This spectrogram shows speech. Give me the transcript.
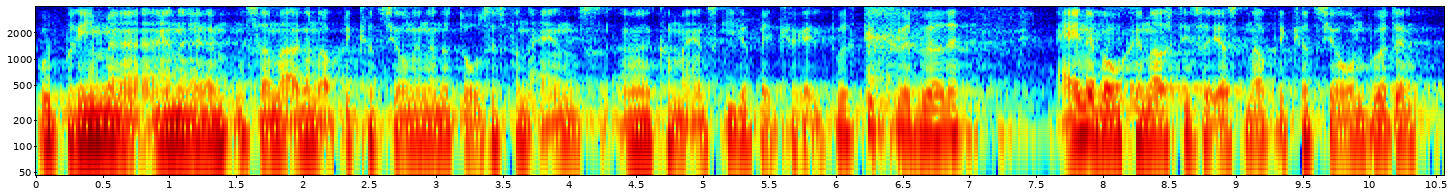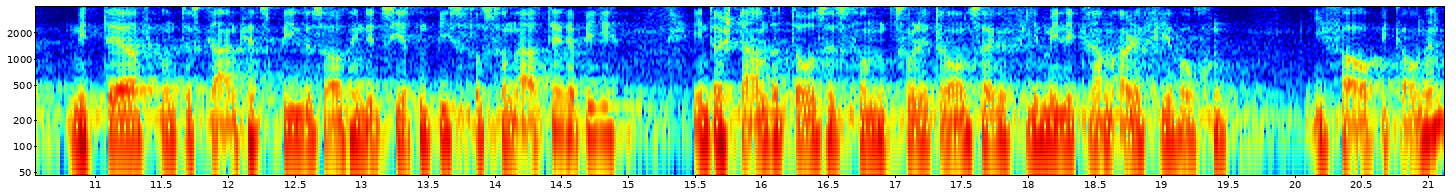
wo primär eine Samarion-Applikation in einer Dosis von 1,1 Gigabecquerel durchgeführt wurde. Eine Woche nach dieser ersten Applikation wurde mit der aufgrund des Krankheitsbildes auch indizierten Bisphosphonattherapie in der Standarddosis von Zolitronsäure 4 Milligramm alle vier Wochen IV begonnen.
